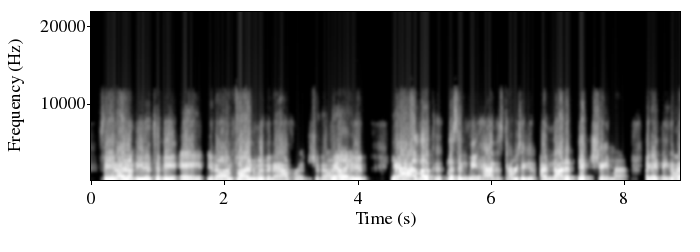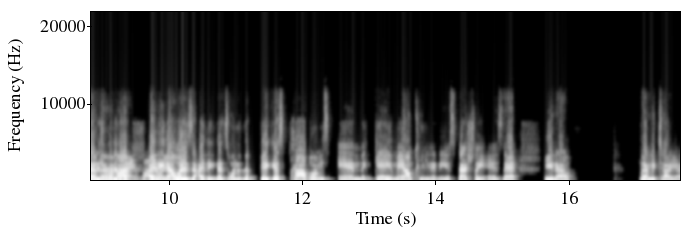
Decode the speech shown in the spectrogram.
See, and I don't need it to be eight. You know, I'm fine with an average. You know, I don't Really? need. Yeah, look, listen, we've had this conversation. I'm not a dick shamer. Like, I think that nor that is one of the. I. I think that what is. I think that's one of the biggest problems in the gay male community, especially, is that you know. Let me tell you,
